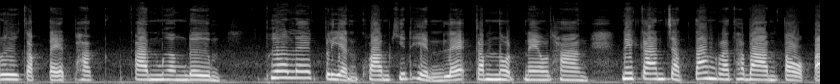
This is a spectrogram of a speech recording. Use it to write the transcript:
รือกับแปดพักการเมืองเดิม เพื่อแลกเปลี่ยนความคิดเห็นและกำหนดแนวทาง ในการจัดตั้งรัฐบาลต่อไป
